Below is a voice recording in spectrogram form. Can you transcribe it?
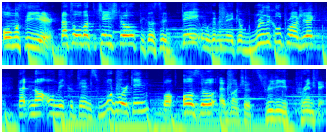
almost a year. That's all about to change though, because today we're gonna make a really cool project that not only contains woodworking, but also a bunch of 3D printing.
